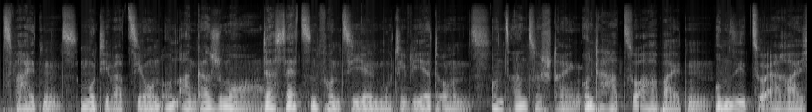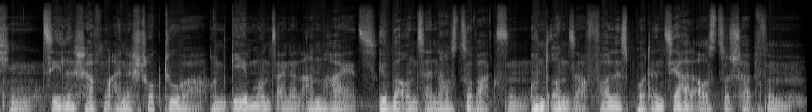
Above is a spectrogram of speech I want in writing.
Zweitens, Motivation und Engagement. Das Setzen von Zielen motiviert uns, uns anzustrengen und hart zu arbeiten, um sie zu erreichen. Ziele schaffen eine Struktur und geben uns einen Anreiz, über uns hinauszuwachsen und unser volles Potenzial auszuschöpfen.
